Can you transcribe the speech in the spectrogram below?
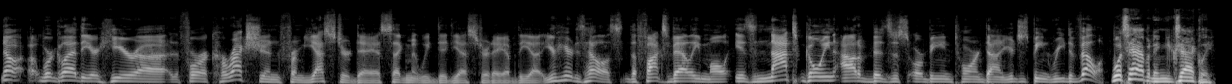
Now, uh, we're glad that you're here uh, for a correction from yesterday, a segment we did yesterday of the. Uh, you're here to tell us the Fox Valley Mall is not going out of business or being torn down. You're just being redeveloped. What's happening exactly?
